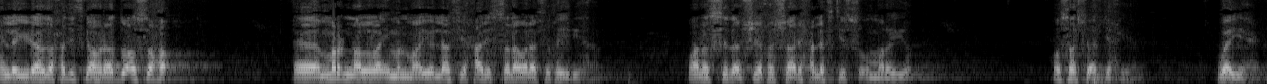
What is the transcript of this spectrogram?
in la yidhaahdo xadiiskaa hore hadduu asaxo marna lala iman maayo laa fii xaali asalaa walaa fii hayriha waana sida sheikha shaarixa laftiisa uu marayo oo saasuu arjaxaya. Waayahay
